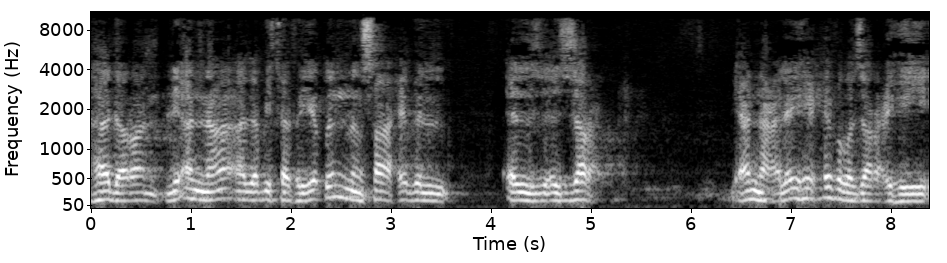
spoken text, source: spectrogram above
هدرا لأن هذا بتفريط من صاحب الزرع لأن عليه حفظ زرعه.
